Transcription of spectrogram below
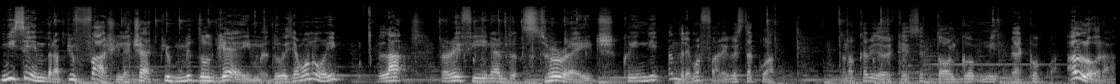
Mi sembra più facile, cioè più middle game, dove siamo noi, la Refined Storage. Quindi andremo a fare questa qua. Non ho capito perché se tolgo... Mi... Ecco qua. Allora,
